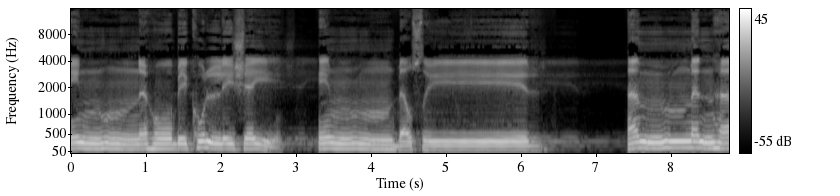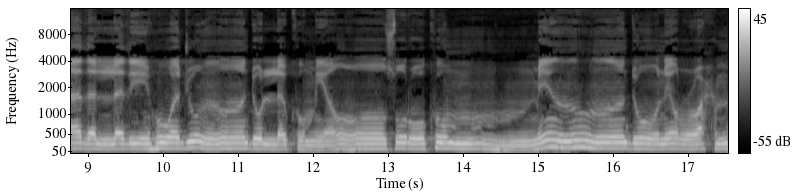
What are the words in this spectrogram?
إنه بكل شيء بصير. أمن هذا الذي هو جند لكم ينصركم من دون الرحمن.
